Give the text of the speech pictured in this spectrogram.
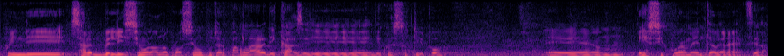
quindi sarebbe bellissimo l'anno prossimo poter parlare di casi di, di questo tipo. E, ehm, e sicuramente a Venezia,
